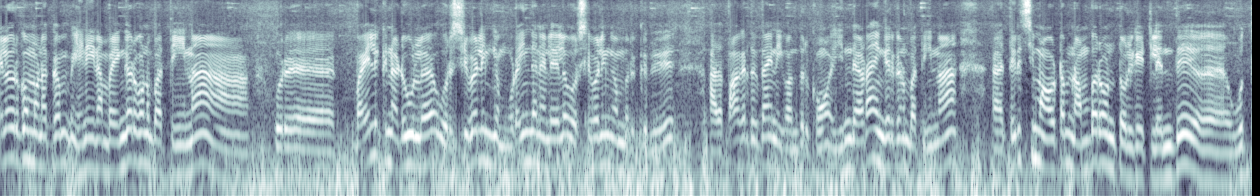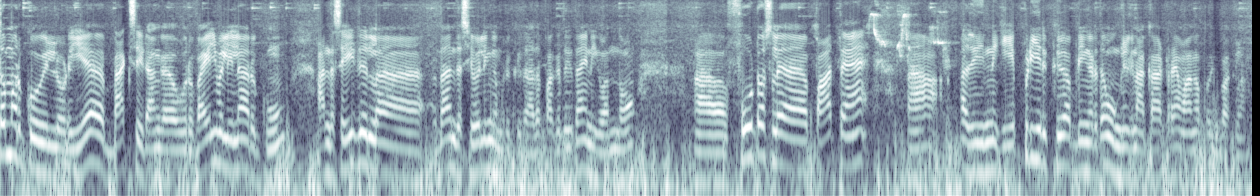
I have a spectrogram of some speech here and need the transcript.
எல்லோருக்கும் வணக்கம். இனி நம்ம எங்கே இருக்கோம்னு பார்த்தீங்கன்னா ஒரு வயலுக்கு நடுவில் ஒரு சிவலிங்கம் உடைந்த நிலையில் ஒரு சிவலிங்கம் இருக்குது. அதை பார்க்குறதுக்கு தான் இன்றைக்கி வந்திருக்கோம். இந்த இடம் எங்கே இருக்குன்னு பார்த்தீங்கன்னா திருச்சி மாவட்டம் நம்பர் ஒன் டோல்கேட்லேருந்து உத்தமர் கோவிலுடைய பேக் சைடு அங்கே ஒரு வயல்வெளிலாம் இருக்கும். அந்த சைடில் தான் இந்த சிவலிங்கம் இருக்குது. அதை பார்க்கறதுக்கு தான் இன்றைக்கி வந்தோம். ஃபோட்டோஸில் பார்த்தேன். அது இன்றைக்கி எப்படி இருக்குது அப்படிங்கிறத உங்களுக்கு நான் காட்டுறேன். வாங்க போய் பார்க்கலாம்.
